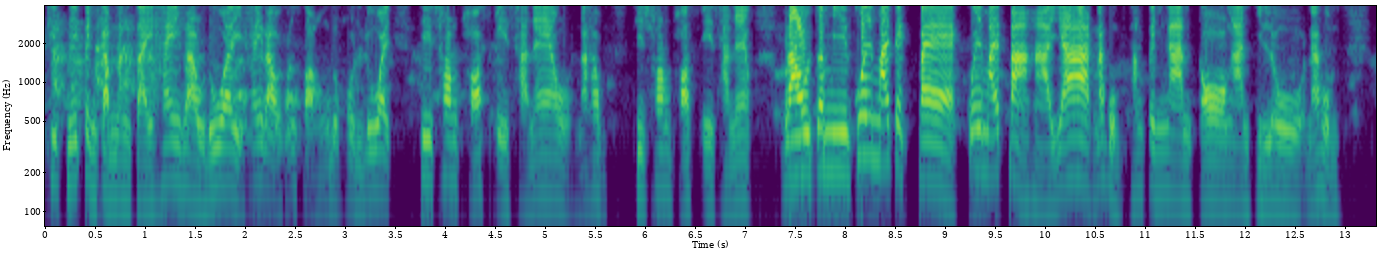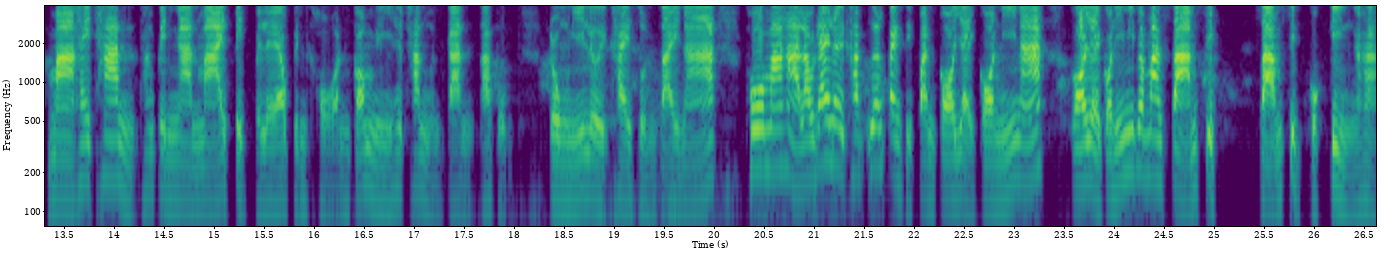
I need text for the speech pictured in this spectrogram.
คลิปนี้เป็นกำลังใจให้เราด้วย ให้เราทั้งสองคนด้วยที่ช่อง POS A Channel นะครับที่ช่อง POS A Channel เราจะมีกล้วยไม้แปลกๆ กล้วยไม้ป่าหายากนะผมทั้งเป็นงานกองานกิโลนะผมมาให้ท่านทั้งเป็นงานไม้ติดไปแล้ว เป็นขอนก็มีให้ท่านเหมือนกันนะผมตรงนี้เลยใครสนใจนะ โทรมาหาเราได้เลยครับ เอื้องแปลงสีฟันกอใหญ่กอนี้นะ กอใหญ่กอนี้มีประมาณ 30 30 กว่ากิ่งอะค่ะ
